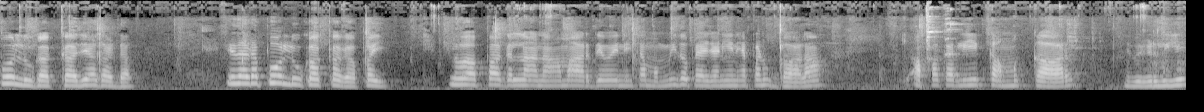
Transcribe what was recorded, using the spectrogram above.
ਭੋਲੂ ਕਾਕਾ ਜਿਹਾ ਸਾਡਾ। ਇਹ ਸਾਡਾ ਭੋਲੂ ਕਾਕਾ ਗਾ ਭਾਈ। ਲੋ ਆਪਾਂ ਗੱਲਾਂ ਨਾ ਮਾਰਦੇ ਹੋਏ, ਨਹੀਂ ਤਾਂ ਮੰਮੀ ਤੋਂ ਪੈ ਜਾਣੀਆਂ ਨੇ ਆਪਾਂ ਨੂੰ ਗਾਲਾਂ। ਆਪਾਂ ਕਰ ਲਈਏ ਕੰਮ ਕਾਰ, ਨਿਬੇੜ ਲਈਏ।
